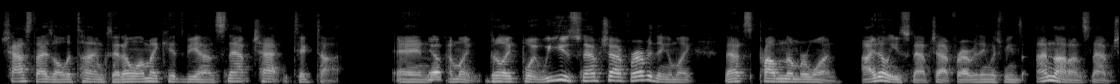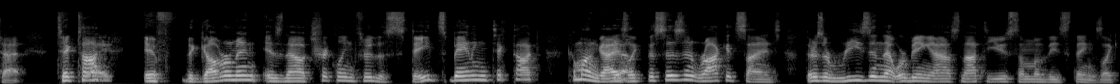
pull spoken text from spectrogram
chastised all the time because I don't want my kids to be on Snapchat and TikTok. And yep. I'm like, they're like, boy, we use Snapchat for everything. I'm like, that's problem number one. I don't use Snapchat for everything, which means I'm not on Snapchat. TikTok, right. if the government is now trickling through the states banning TikTok, come on, guys. Yeah. Like, this isn't rocket science. There's a reason that we're being asked not to use some of these things. Like,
